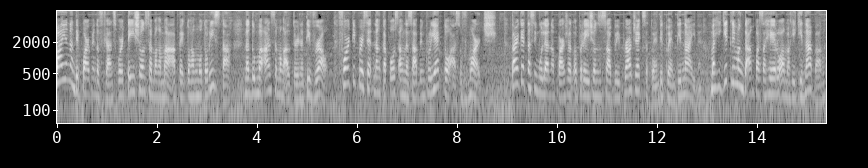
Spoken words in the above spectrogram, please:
Payo ng Department of Transportation sa mga maaapektuhang motorista na dumaan sa mga alternative route. 40% ng tapos ang nasabing proyekto as of March. Target na simula ng partial operation sa subway project sa 2029. Mahigit 500 pasahero ang makikinabang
